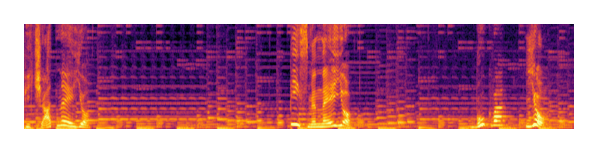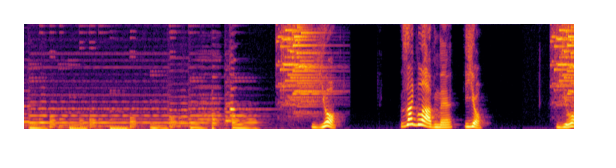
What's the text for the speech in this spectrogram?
Печатное Ё. Письменное Ё. Буква Ё. Ё. Заглавное Ё. Ё.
